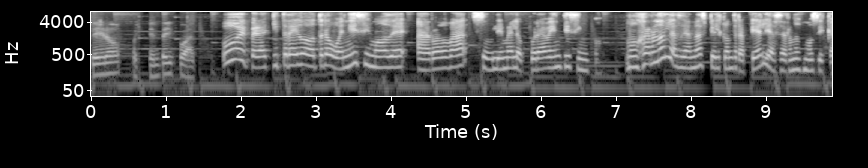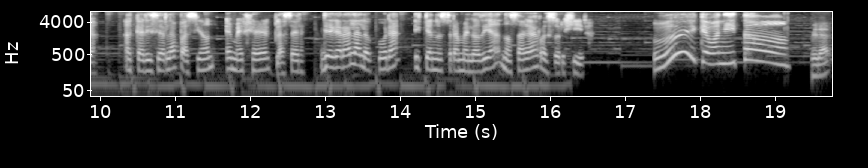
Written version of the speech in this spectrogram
084. Uy, pero aquí traigo otro buenísimo de arroba sublime locura 25. Mojarnos las ganas piel contra piel y hacernos música. Acariciar la pasión, emerger el placer, llegar a la locura y que nuestra melodía nos haga resurgir. ¡Uy, qué bonito! Mira,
